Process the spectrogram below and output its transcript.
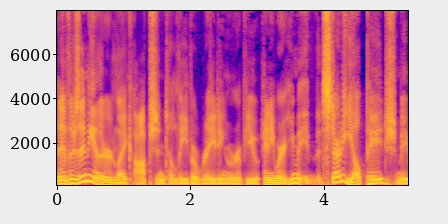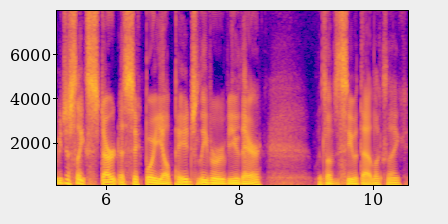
And if there's any other like option to leave a rating or review anywhere, you may start a Yelp page. Maybe just like start a Sick Boy Yelp page, leave a review there. We'd love to see what that looks like.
